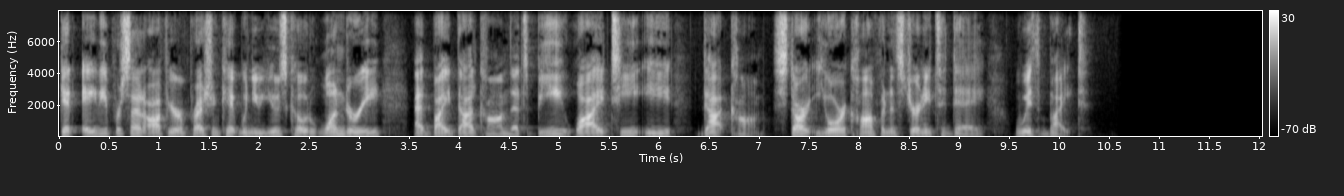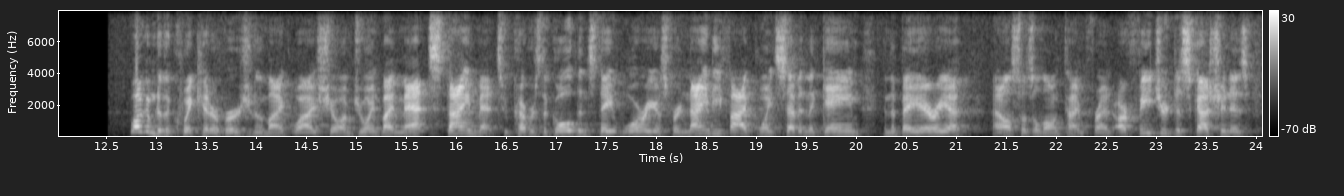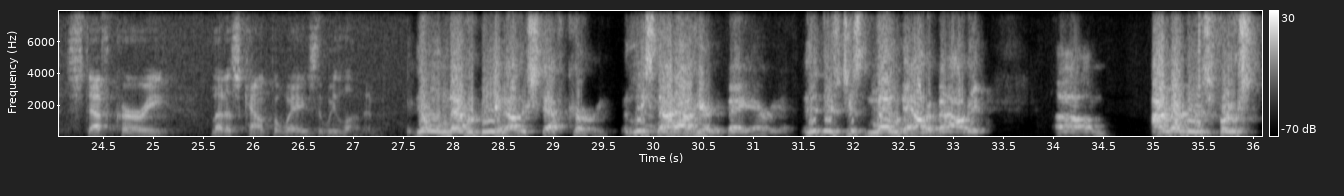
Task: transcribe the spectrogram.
Get 80% off your impression kit when you use code WONDERY at Byte.com. That's B-Y-T-E dot com. Start your confidence journey today with Byte. Welcome to the quick hitter version of the Mike Wise Show. I'm joined by Matt Steinmetz, who covers the Golden State Warriors for 95.7 The Game in the Bay Area, and also is a longtime friend. Our featured discussion is Steph Curry. Let us count the ways that we love him there will never be another Steph Curry, at least not out here in the Bay Area. There's just no doubt about it. Um, I remember his first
